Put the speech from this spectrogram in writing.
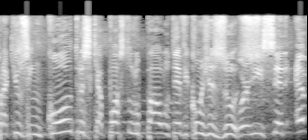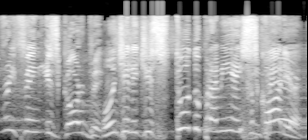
Para que os encontros que o apóstolo Paulo teve com Jesus, where he said, everything is garbage onde ele diz tudo para mim é escória,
